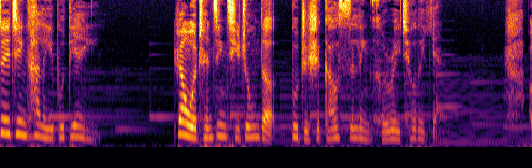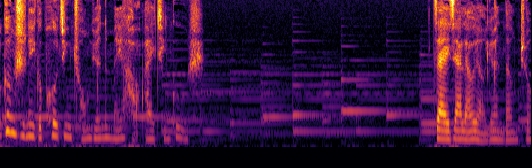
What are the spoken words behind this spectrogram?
最近看了一部电影，让我沉浸其中的不只是高司令和瑞秋的眼，而更是那个破镜重圆的美好爱情故事。在一家疗养院当中，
